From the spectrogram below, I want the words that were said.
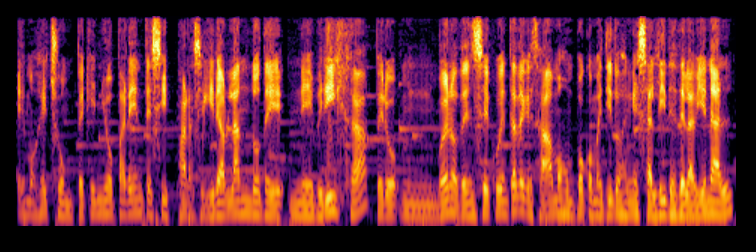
Hemos hecho un pequeño paréntesis para seguir hablando de Nebrija, pero mm, bueno, dense cuenta de que estábamos un poco metidos en esas lides de la Bienal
